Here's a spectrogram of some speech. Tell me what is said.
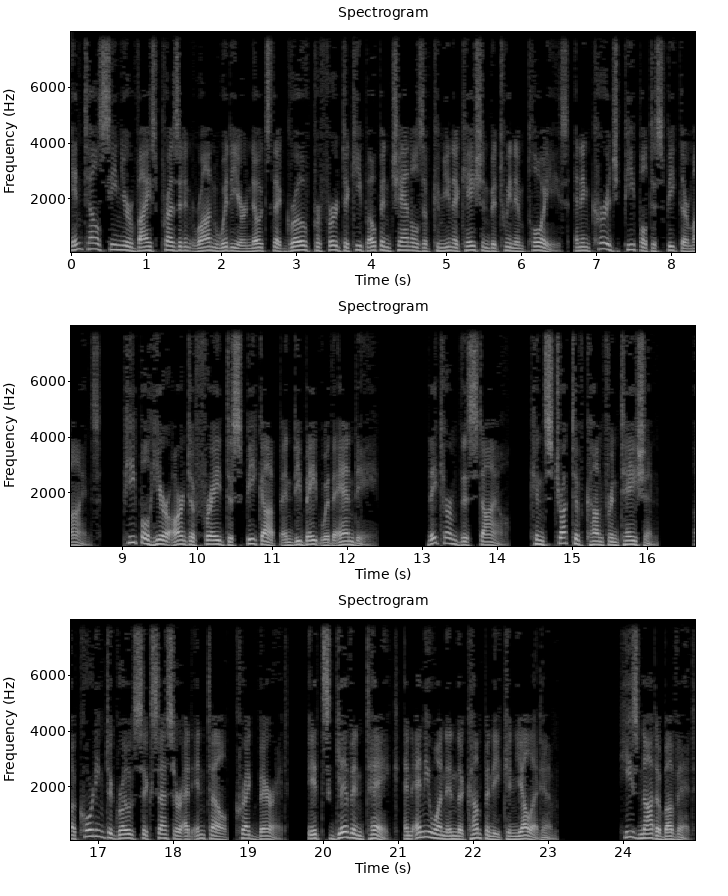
Intel Senior Vice President Ron Whittier notes that Grove preferred to keep open channels of communication between employees, and encouraged people to speak their minds. People here aren't afraid to speak up and debate with Andy. They termed this style, constructive confrontation. According to Grove's successor at Intel, Craig Barrett, it's give and take, and anyone in the company can yell at him. He's not above it.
